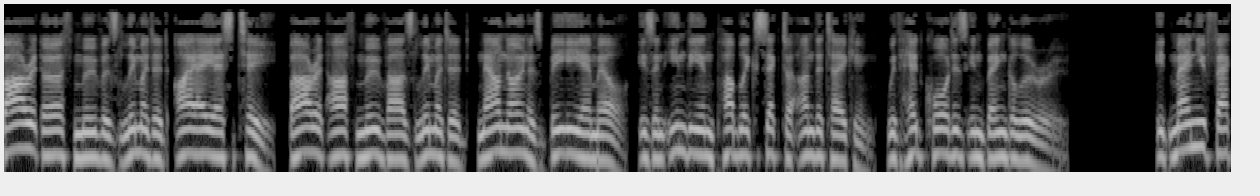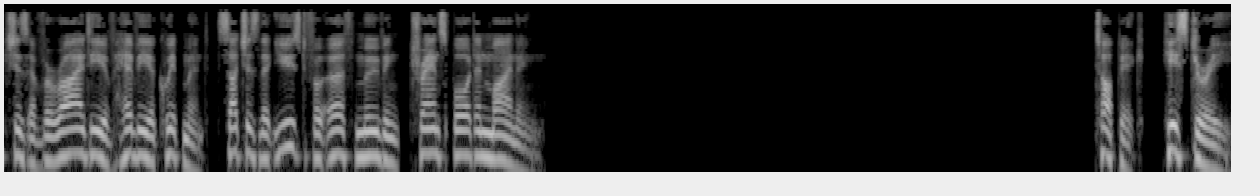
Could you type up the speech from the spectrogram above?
Bharat Earth Movers Limited IAST, Bharat Earth Movers Limited, now known as BEML, is an Indian public sector undertaking, with headquarters in Bengaluru. It manufactures a variety of heavy equipment, such as that used for earth moving, transport and mining. History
